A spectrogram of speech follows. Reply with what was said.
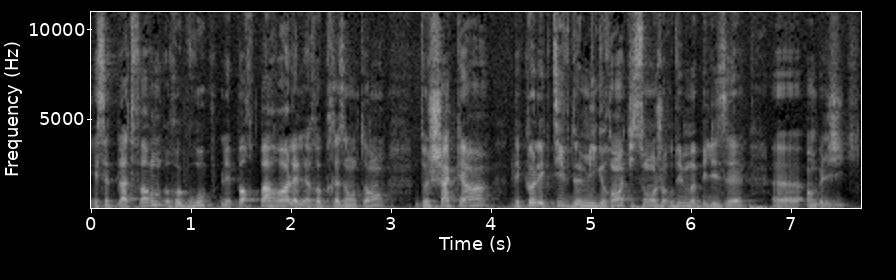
Et cette plateforme regroupe les porte-paroles et les représentants de chacun des collectifs de migrants qui sont aujourd'hui mobilisés euh, en Belgique.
